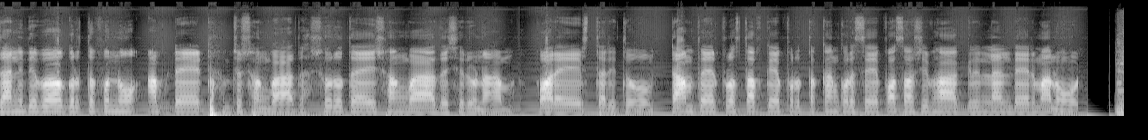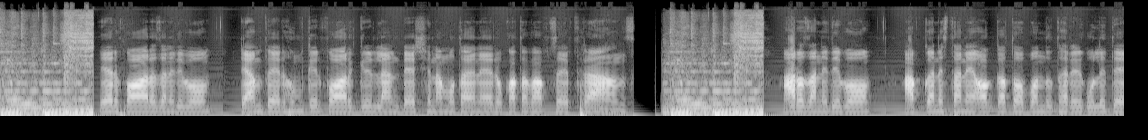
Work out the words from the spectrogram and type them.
জানিয়ে দেব গুরুত্বপূর্ণ আপডেট সংবাদ। শুরুতে সংবাদ শিরোনাম, পরে বিস্তারিত। ট্রাম্পের প্রস্তাবকে প্রত্যাখ্যান করেছে পঁচাশি ভাগ গ্রিনল্যান্ডের মানুষ। এরপর জানিয়ে দেব, ট্রাম্পের হুমকির পর গ্রিনল্যান্ডে সেনা মোতায়েনের কথা ভাবছে ফ্রান্স। আরও জানিয়ে দেব, আফগানিস্তানে অজ্ঞাত বন্দুকধারীর গুলিতে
